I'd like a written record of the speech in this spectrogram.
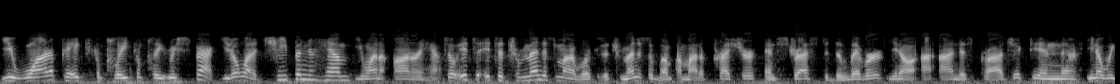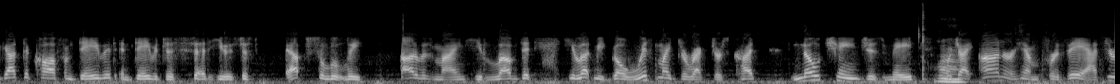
you want to pay complete, complete respect. You don't want to cheapen him. You want to honor him. So it's it's a tremendous amount of work. It's a tremendous amount of pressure and stress to deliver, you know, on, on this project. And uh, you know, we got the call from David, and David just said he was just absolutely out of his mind. He loved it. He let me go with my director's cut no changes made, Wow. which I honor him for that. You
